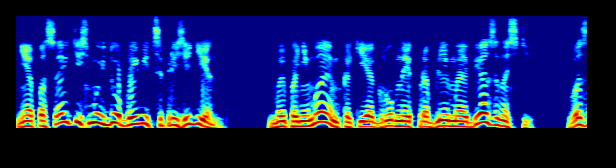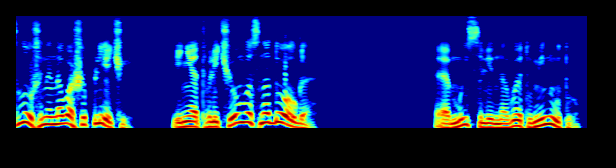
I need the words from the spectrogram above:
Не опасайтесь, мой добрый вице-президент. Мы понимаем, какие огромные проблемы и обязанности возложены на ваши плечи, и не отвлечем вас надолго». А мысленно в эту минуту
